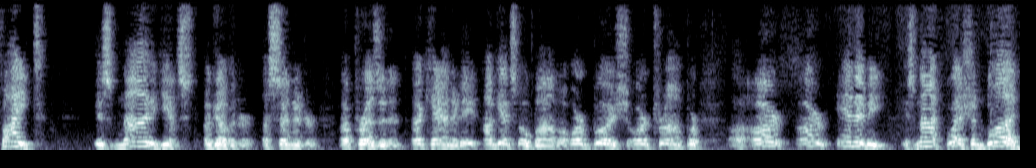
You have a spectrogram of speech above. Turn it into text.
fight is not against a governor, a senator, a president, a candidate, against Obama or Bush or Trump or uh, our our enemy is not flesh and blood.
